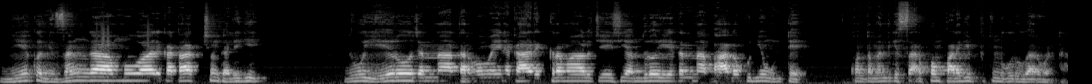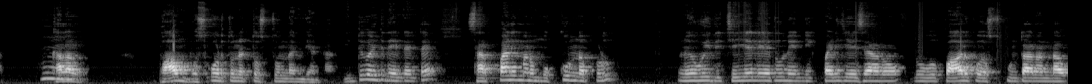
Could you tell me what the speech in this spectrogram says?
నీకు నిజంగా అమ్మవారి కటాక్షం కలిగి నువ్వు ఏ రోజన్నా ధర్మమైన కార్యక్రమాలు చేసి అందులో ఏదన్నా భాగపుణ్యం ఉంటే కొంతమందికి సర్పం పడగిప్పుతుంది గురువుగారు అంటారు. కలలు. పాము బొసు కొడుతున్నట్టు వస్తుందండి అంటారు. ఇటువంటిది ఏంటంటే సర్పానికి మనం మొక్కు ఉన్నప్పుడు నువ్వు ఇది చెయ్యలేదు నేను నీకు పని చేశాను నువ్వు పాలు పోసుకుంటానన్నావు.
